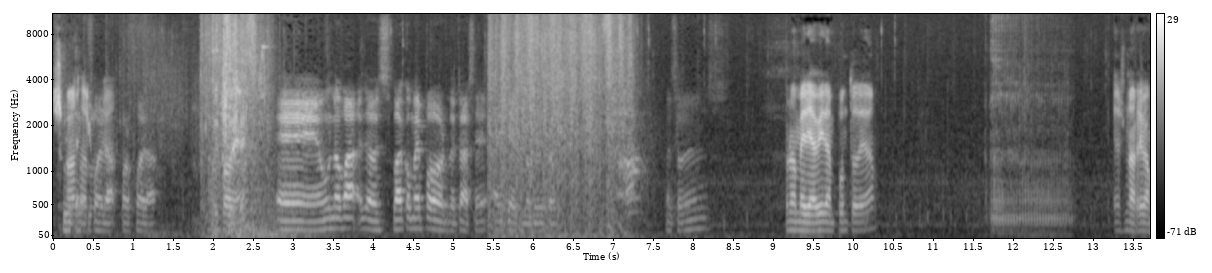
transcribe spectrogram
Súbete Por fuera, por fuera. Muy pobre, eh. Eh, uno va, los va a comer por detrás, eh. Hay que ir unos minutos. Eso es. Uno media vida en punto de A. Tienes uno arriba,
